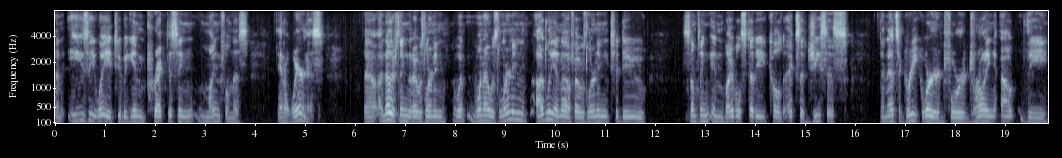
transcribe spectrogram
an easy way to begin practicing mindfulness and awareness. Uh, another thing that I was learning when when I was learning, oddly enough, I was learning to do something in Bible study called exegesis, and that's a Greek word for drawing out the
